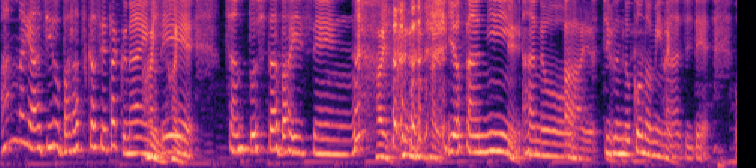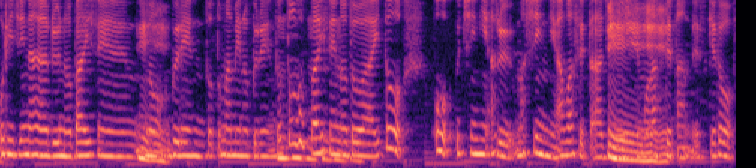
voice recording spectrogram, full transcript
あんまり味をばらつかせたくないので、はいはいちゃんとした焙煎はい。はい。屋さんに、ええあの、あ自分の好みのはい味で、オリジナルの焙煎ええのブレンドと、豆のブレンドと、焙煎の度合いと、をうちにあるマシンに合わせた味にしてもらってたんですけど、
